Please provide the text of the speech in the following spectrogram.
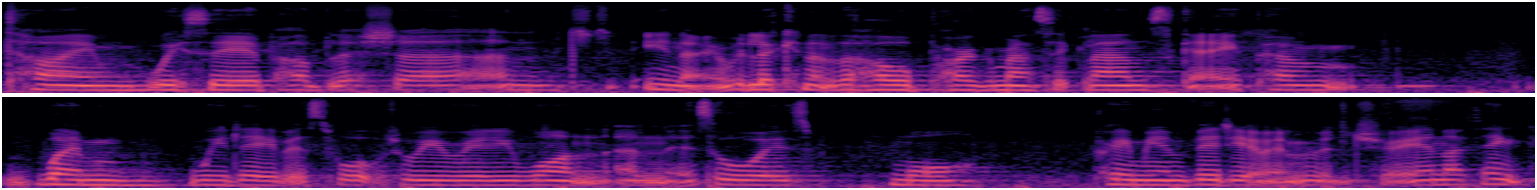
time we see a publisher and, you know, we're looking at the whole programmatic landscape and when we leave it's what do we really want and it's always more premium video inventory. And I think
